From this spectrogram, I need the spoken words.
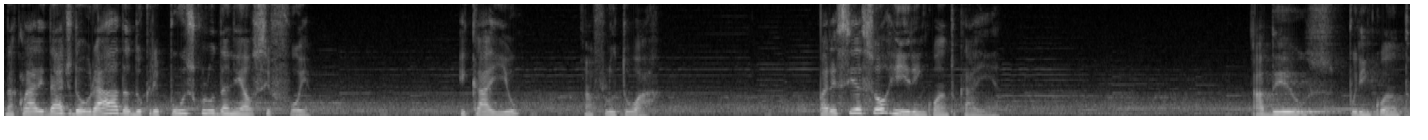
na claridade dourada do crepúsculo, Daniel se foi e caiu a flutuar. Parecia sorrir enquanto caía. Adeus, por enquanto,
